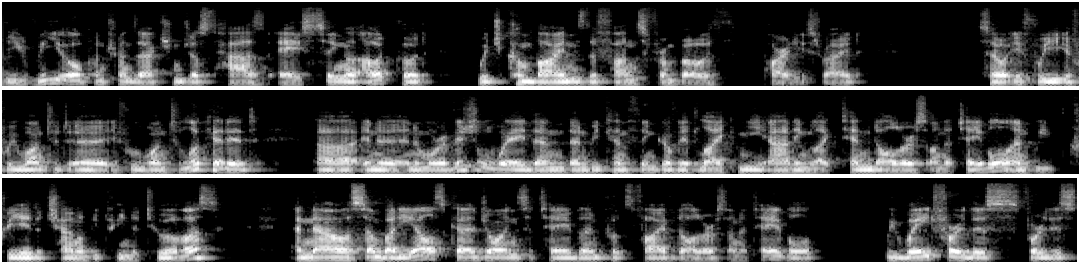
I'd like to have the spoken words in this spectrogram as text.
the reopen transaction just has a single output, which combines the funds from both parties, right? So if we if we want to uh, if we want to look at it uh, in a in a more visual way, then then we can think of it like me adding like ten dollars on a table, and we create a channel between the two of us. And now somebody else joins the table and puts five dollars on a table. We wait for this for this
